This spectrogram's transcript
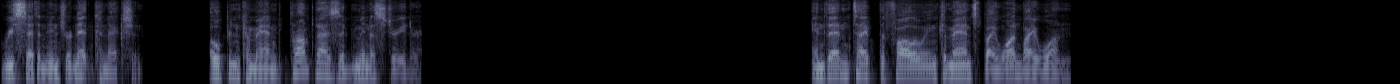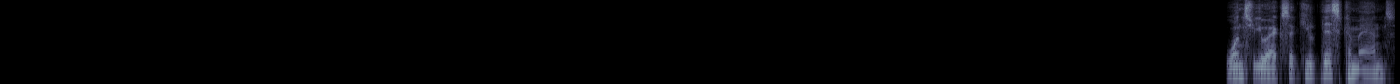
Reset an internet connection. Open command prompt as administrator. And then type the following commands by one by one. Once you execute this command,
